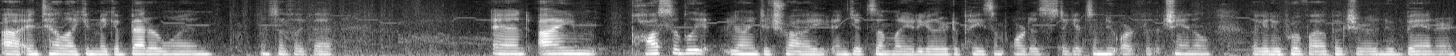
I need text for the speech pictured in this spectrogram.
uh, until I can make a better one and stuff like that. And I'm possibly going to try and get some money together to pay some artists to get some new art for the channel, like a new profile picture, a new banner,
